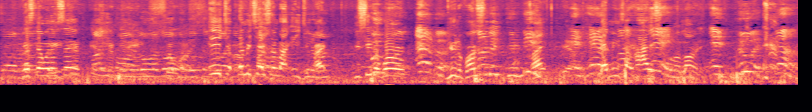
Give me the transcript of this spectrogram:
You understand what I'm saying? Egypt is the main source. Egypt. Let me tell you something about Egypt, right? You see the word university, right? That means the highest school of learning. And do it now.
